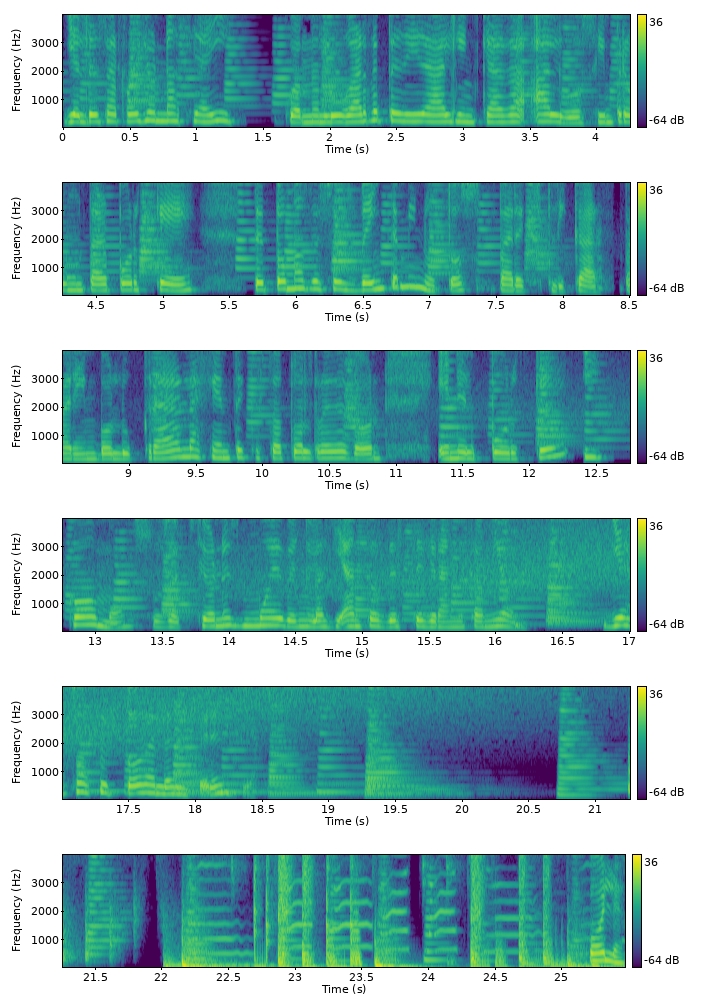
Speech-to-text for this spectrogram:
Y el desarrollo nace ahí, cuando en lugar de pedir a alguien que haga algo sin preguntar por qué, te tomas esos 20 minutos para explicar, para involucrar a la gente que está a tu alrededor en el por qué y cómo sus acciones mueven las llantas de este gran camión. Y eso hace toda la diferencia. Hola,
